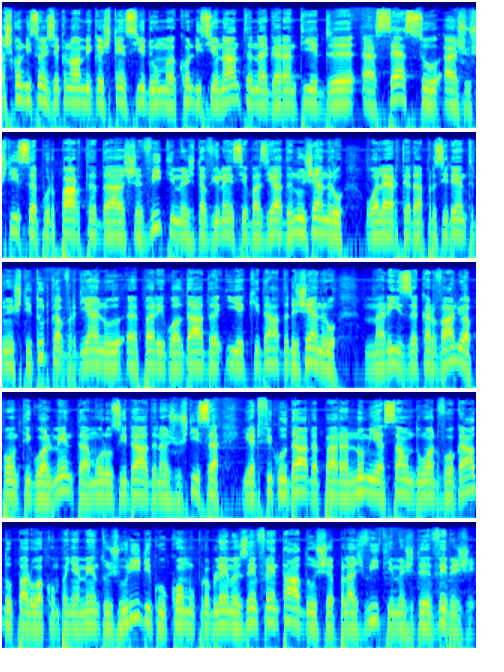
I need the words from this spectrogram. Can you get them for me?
As condições económicas têm sido uma condicionante na garantia de acesso à justiça por parte das vítimas da violência baseada no género. O alerta é da presidente do Instituto Caverdiano para a Igualdade e Equidade de Género, Marisa Carvalho, aponta igualmente a morosidade na justiça e a dificuldade para a nomeação de um advogado para o acompanhamento jurídico como problemas enfrentados pelas vítimas de VBG.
